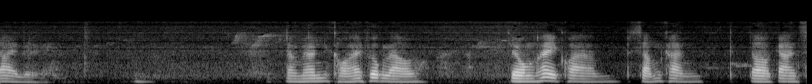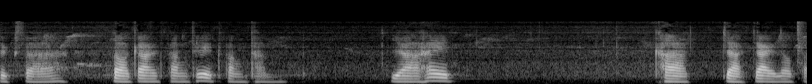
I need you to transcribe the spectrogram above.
ได้เลย ดังนั้นขอให้พวกเราจงให้ความสำคัญต่อการศึกษาต่อการฟังเทศฟังธรรม อย่าให้ขาดจากใจเราไป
